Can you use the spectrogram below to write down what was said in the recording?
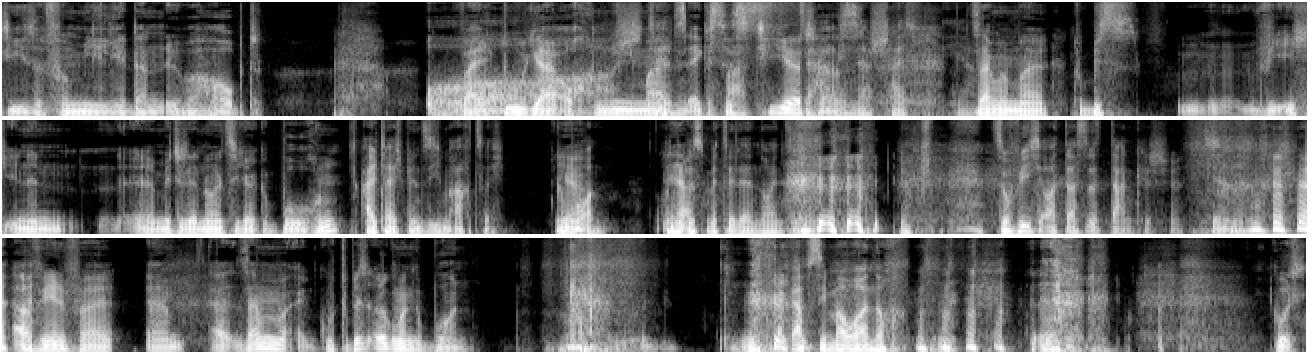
diese Familie dann überhaupt? Weil du ja auch niemals Stimmt, existiert hast. Ja. Sagen wir mal, du bist wie ich in den äh, Mitte der 90er geboren. Alter, ich bin 87 Ja. geboren. Und Ja. du bist Mitte der 90er. so wie ich, oh, das ist, Dankeschön. Gerne. Auf jeden Fall, ähm, äh, sagen wir mal, gut, du bist irgendwann geboren. Da gab's die Mauer noch. Gut,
